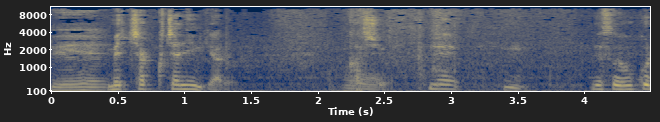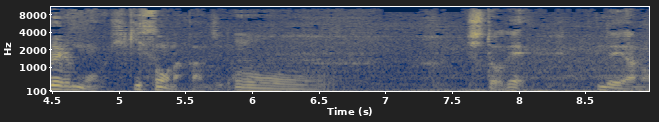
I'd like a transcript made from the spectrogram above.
ええ。めちゃくちゃ人気ある歌手。で、うん。で、そういうウクレレも弾きそうな感じの。人で、で、あの、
